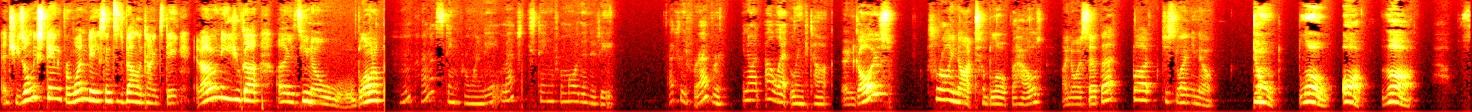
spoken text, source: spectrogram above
and she's only staying for one day since it's Valentine's Day, and I don't need you guys, you know, blowing up. Hmm? I'm not staying for one day. I'm actually staying for more than a day. Actually, forever. You know what? I'll let Link talk. And guys, try not to blow up the house. I know I said that, but just letting you know. Don't blow up the house.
